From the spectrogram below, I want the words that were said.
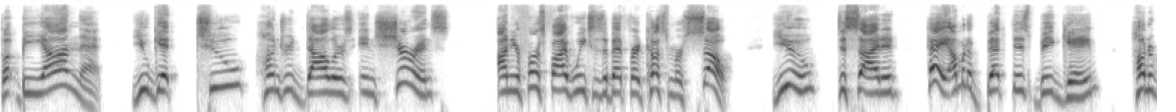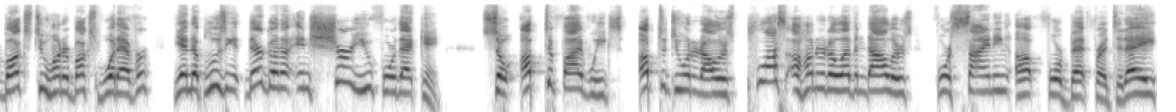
But beyond that, you get $200 insurance on your first five weeks as a Betfred customer. So you decided, hey, I'm going to bet this big game, 100 bucks, 200 bucks, whatever. You end up losing it. They're going to insure you for that game. So up to five weeks, up to $200 plus $111 for signing up for Betfred today.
